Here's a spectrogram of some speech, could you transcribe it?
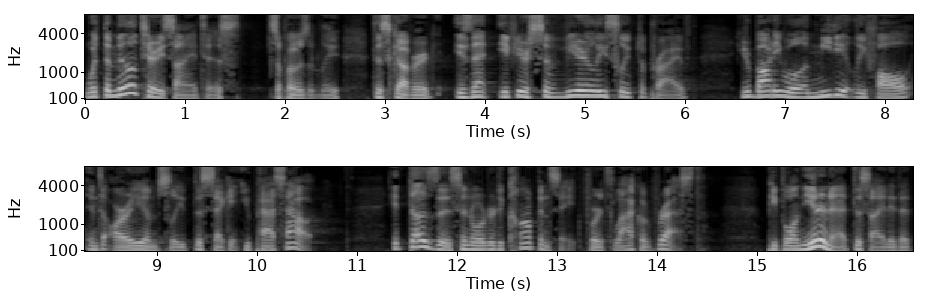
What the military scientists, supposedly, discovered is that if you're severely sleep deprived, your body will immediately fall into REM sleep the second you pass out. It does this in order to compensate for its lack of rest. People on the internet decided that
